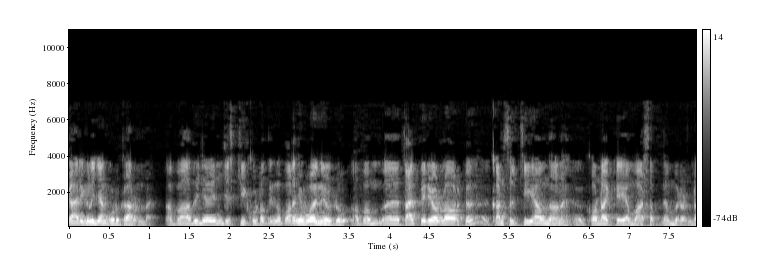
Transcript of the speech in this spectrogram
കാര്യങ്ങൾ ഞാൻ കൊടുക്കാറുണ്ട്. അപ്പോൾ അത് ഞാൻ ജസ്റ്റ് ഈ കൂട്ടത്തിൽ നിന്ന് പറഞ്ഞു പോയതേ ഉള്ളൂ. അപ്പം താല്പര്യമുള്ളവർക്ക് കൺസൾട്ട് ചെയ്യാവുന്നതാണ്. കോൺടാക്ട് ചെയ്യാൻ വാട്സപ്പ് നമ്പറുണ്ട്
